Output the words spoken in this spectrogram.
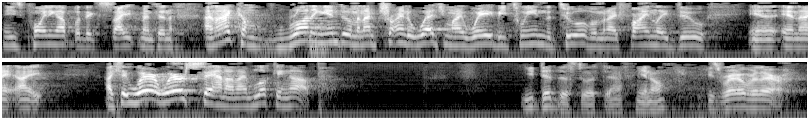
He's pointing up with excitement and, and I come running into him and I'm trying to wedge my way between the two of them and I finally do. And, and I, I, I say, Where, where's Santa? And I'm looking up. You did this to us, Dad, you know? He's right over there.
